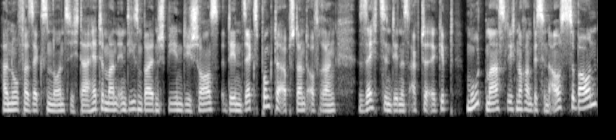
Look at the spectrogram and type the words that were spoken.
Hannover 96. Da hätte man in diesen beiden Spielen die Chance, den sechs Punkte Abstand auf Rang 16, den es aktuell gibt, mutmaßlich noch ein bisschen auszubauen.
